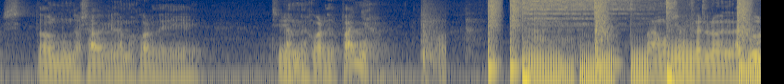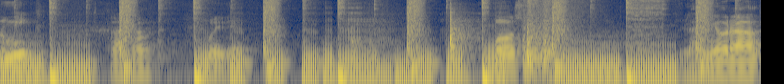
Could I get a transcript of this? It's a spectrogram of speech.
es- todo el mundo sabe que es la mejor de, Sí. la mejor de España. Vamos a hacerlo en la Turmi. Ajá, muy bien. Vamos. La ñora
